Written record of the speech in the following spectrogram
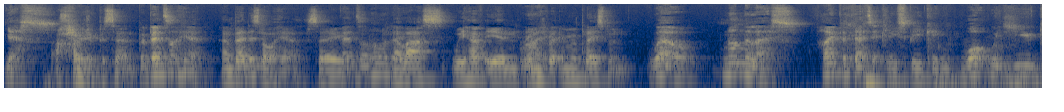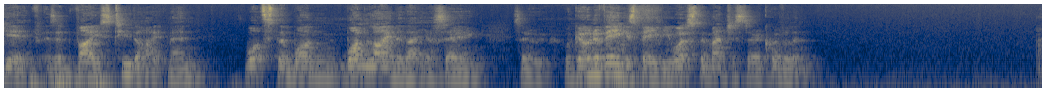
Yes, A hundred percent. But Ben's not here. And Ben is not here. So Ben's on holiday. alas, we have Ian in, in replacement. Well, nonetheless, hypothetically speaking, what would you give as advice to the hype men? What's the one one liner that you're saying? So we're going to Vegas, baby. What's the Manchester equivalent? I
